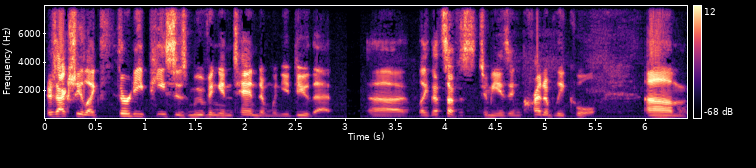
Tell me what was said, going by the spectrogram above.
There's actually like thirty pieces moving in tandem when you do that. Uh, like that stuff is, to me is incredibly cool. Um,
